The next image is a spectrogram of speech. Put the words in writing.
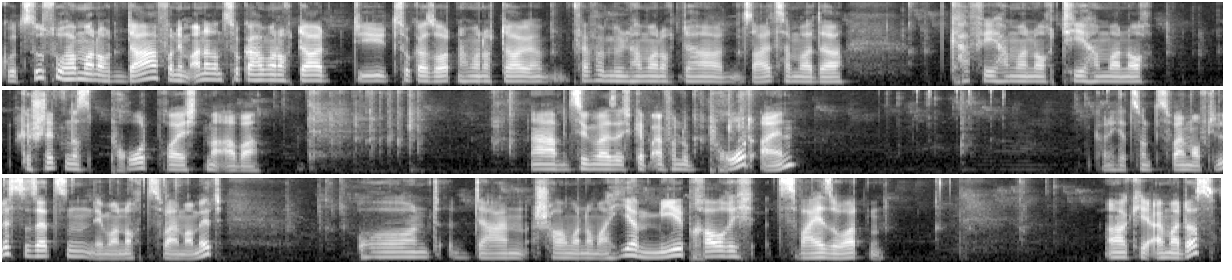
Gut, Susu haben wir noch da, von dem anderen Zucker haben wir noch da, die Zuckersorten haben wir noch da, Pfeffermühlen haben wir noch da, Salz haben wir da, Kaffee haben wir noch, Tee haben wir noch, geschnittenes Brot bräuchten wir aber. Ah, beziehungsweise ich gebe einfach nur Brot ein. Kann ich jetzt nur zweimal auf die Liste setzen, nehmen wir noch zweimal mit. Und dann schauen wir nochmal hier. Mehl brauche ich zwei Sorten. Okay, einmal das.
